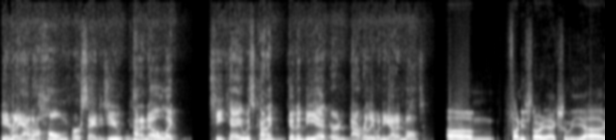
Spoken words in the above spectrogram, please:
You didn't really have a home per se. Did you Mm. kind of know like TK was kind of gonna be it, or not really when you got involved? Um, funny story actually. Uh,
